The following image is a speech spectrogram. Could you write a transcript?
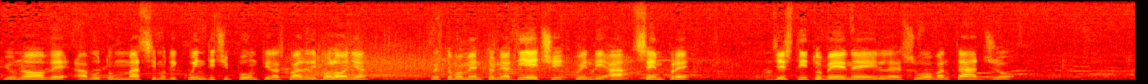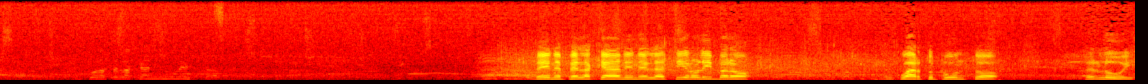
più 9, ha avuto un massimo di 15 punti la squadra di Bologna, in questo momento ne ha 10, quindi ha sempre gestito bene il suo vantaggio. Bene Pellacani nel tiro libero, il quarto punto per lui.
